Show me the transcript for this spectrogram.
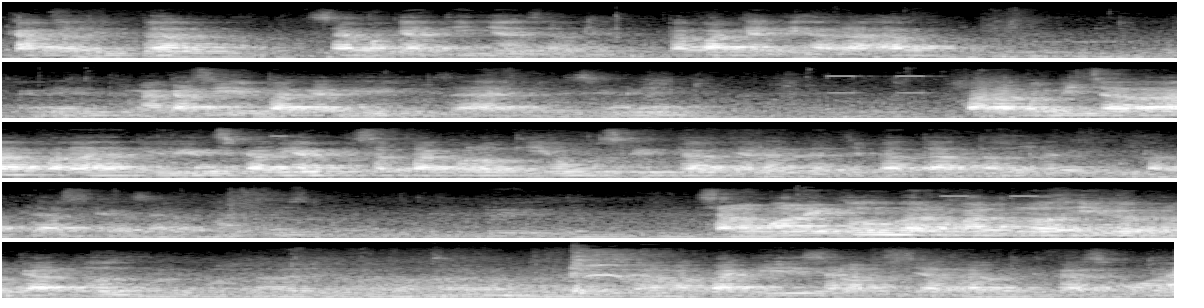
Kabel Litbang, saya menggantinya sampai Bapak Gadi Harahap. Terima kasih Pak Gadi bisa di sini. Para pembicara, para hadirin sekalian peserta kolokium Puslitbang Jalan dan Jembatan tahun 2014 yang saya hormati. Assalamualaikum warahmatullahi wabarakatuh. Selamat pagi, salam sejahtera untuk kita semua.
